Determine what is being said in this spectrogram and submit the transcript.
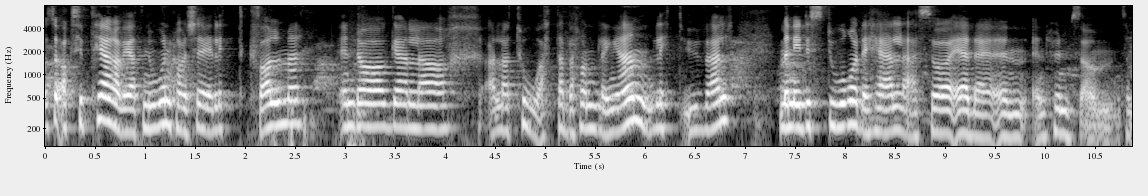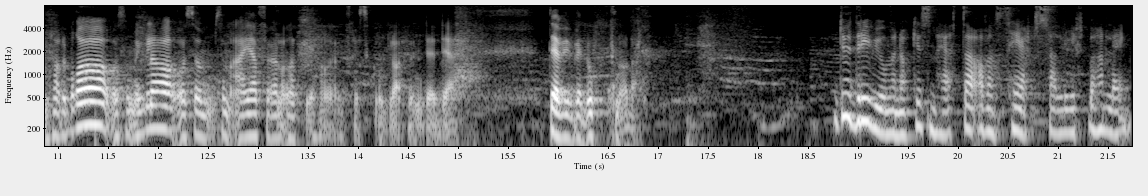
Og så aksepterer vi at noen kanskje er litt kvalme en dag eller, eller to etter behandlingen. Litt uvel. Men i det store og det hele så er det en, en hund som, som, har det bra, og som er glad, og som, som eier føler at de har en frisk og glad hund. Det er det det vi vil oppnå. da. Du driver jo med noe som heter avansert cellegiftbehandling.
